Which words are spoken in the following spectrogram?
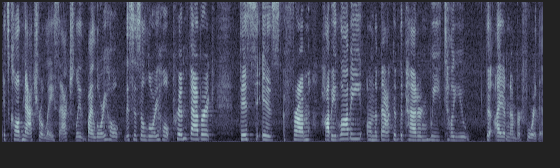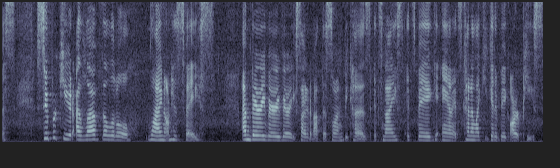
It's called Natural Lace, actually, by Lori Holt. This is a Lori Holt Prim fabric. This is from Hobby Lobby. On the back of the pattern, we tell you the item number for this. Super cute. I love the little line on his face. I'm very, very, very excited about this one because it's nice, it's big, and it's kind of like you get a big art piece.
